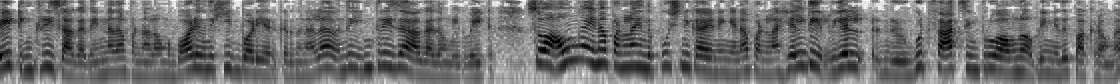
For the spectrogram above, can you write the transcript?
வெயிட் இன்க்ரீஸ் ஆகாது. என்னதான் பண்ணாலும் அவங்க பாடி வந்து ஹீட் பாடியாக இருக்கிறதுனால வந்து இன்க்ரீஸே ஆகாது அவங்களுக்கு வெயிட் ஸோ அவங்க என்ன பண்ணலாம் இந்த பூஷணிக்காயை நீங்கள் என்ன பண்ணலாம் healthy real good fats improve ஆகணும் அப்படின்னு எதிர்பார்க்குறவங்க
